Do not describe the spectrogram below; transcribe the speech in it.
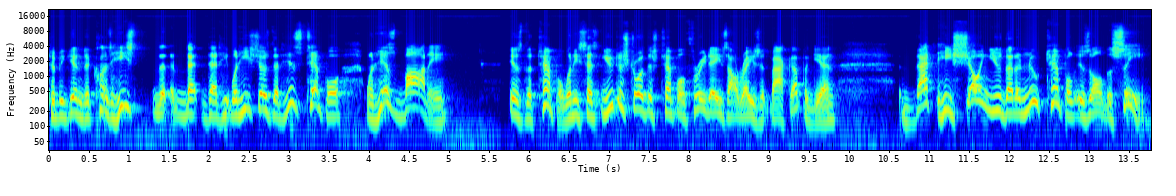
to begin to cleanse. He's that that, that he, when he shows that his temple, when his body is the temple. When he says, You destroy this temple, three days I'll raise it back up again, that he's showing you that a new temple is on the scene.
